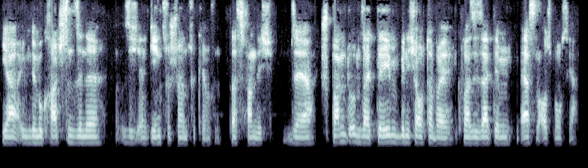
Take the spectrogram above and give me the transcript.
ja im demokratischen Sinne sich entgegenzustellen zu kämpfen. Das fand ich sehr spannend und seitdem bin ich auch dabei, quasi seit dem ersten Ausbildungsjahr.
